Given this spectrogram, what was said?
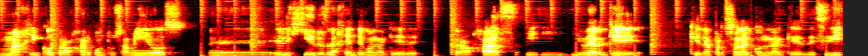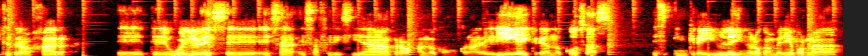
mágico trabajar con tus amigos, eh, elegir la gente con la que trabajas y, ver que, la persona con la que decidiste trabajar eh, te devuelve esa, felicidad trabajando con, con, alegría y creando cosas, es increíble y no lo cambiaría por nada.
